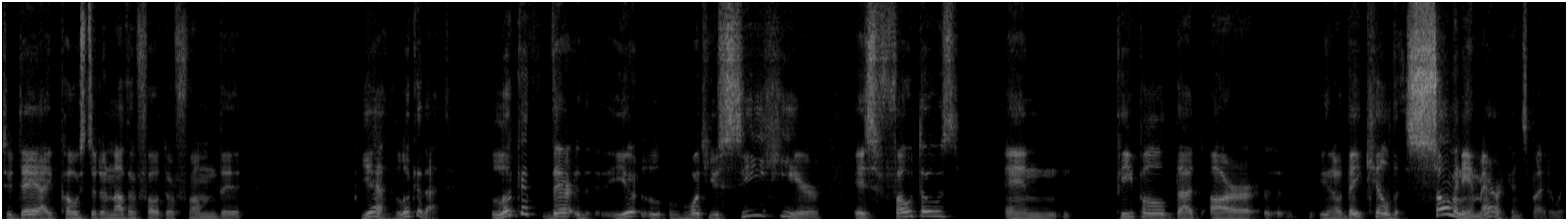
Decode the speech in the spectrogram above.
today I posted another photo from the, yeah, look at that. Look at their, what you see here is photos and people that are, you know, they killed so many Americans, by the way.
